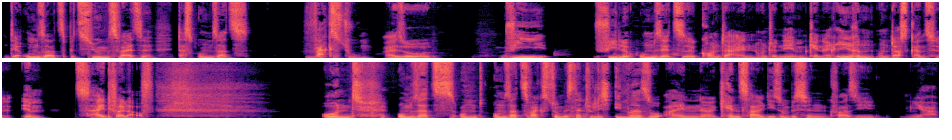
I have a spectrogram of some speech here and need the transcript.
der Umsatz beziehungsweise das Umsatzwachstum. Also wie viele Umsätze konnte ein Unternehmen generieren und das Ganze im Zeitverlauf. Und Umsatz und Umsatzwachstum ist natürlich immer so eine Kennzahl, die so ein bisschen quasi ja,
